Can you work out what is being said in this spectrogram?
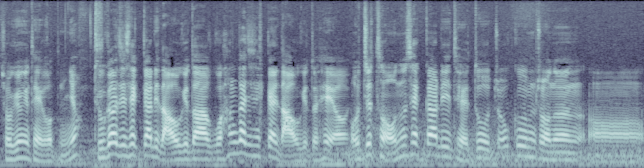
적용이 되거든요. 두 가지 색깔이 나오기도 하고 한 가지 색깔이 나오기도 해요. 어쨌든 어느 색깔이 돼도 조금 저는 어,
